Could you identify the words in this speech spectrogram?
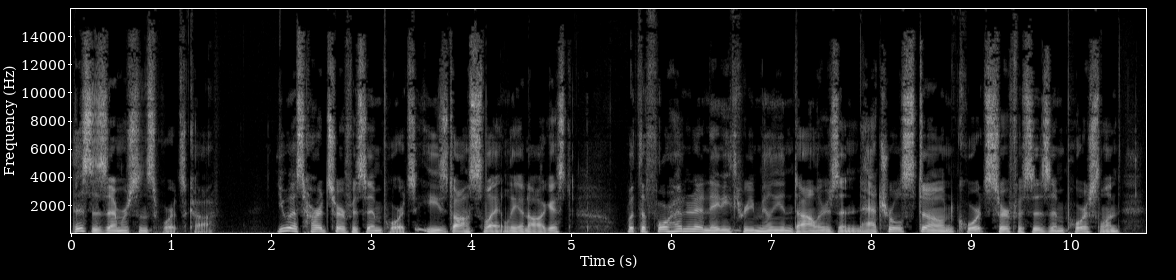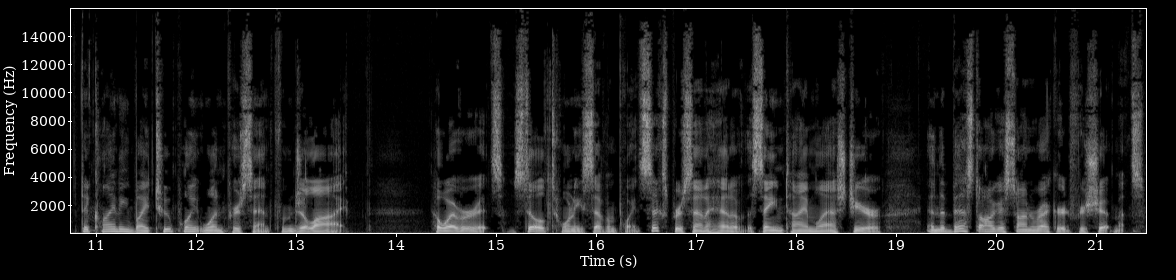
This is Emerson Schwarzkopf. U.S. hard surface imports eased off slightly in August, with the $483 million in natural stone, quartz surfaces, and porcelain declining by 2.1% from July. However, it's still 27.6% ahead of the same time last year and the best August on record for shipments.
